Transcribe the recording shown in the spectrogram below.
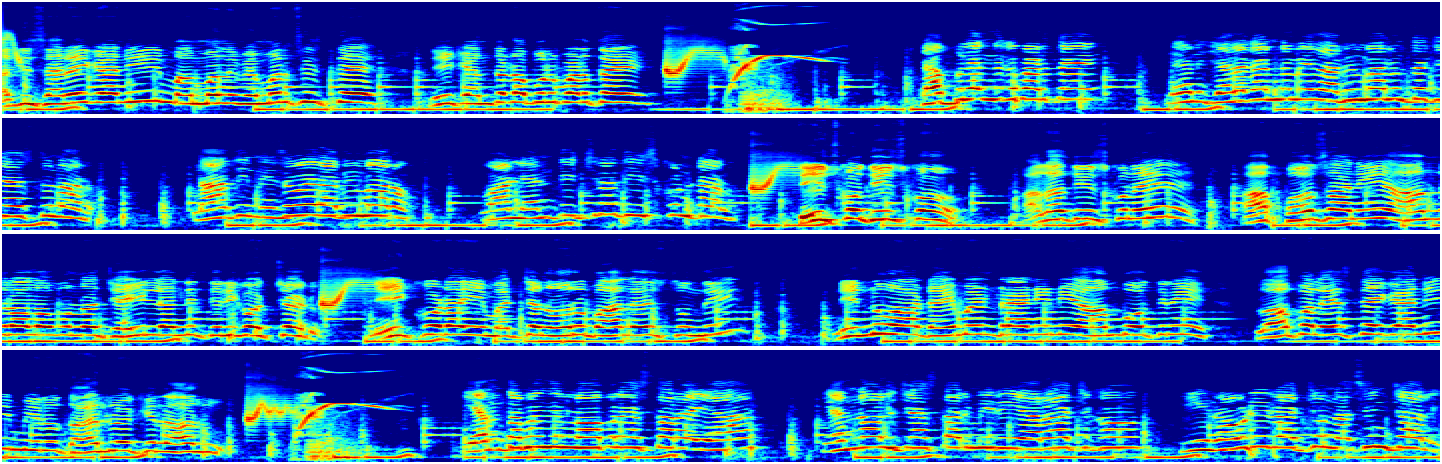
అది సరే గాని మమ్మల్ని విమర్శిస్తే నీకెంత డబ్బులు పడతాయి? డబ్బులు ఎందుకు పడతాయి? నేను జలగన్న మీద అభిమానంతో చేస్తున్నాను. నాది నిజమైన అభిమానం. వాళ్ళు ఎంత ఇచ్చినా తీసుకుంటాను తీసుకో తీసుకో. అలా తీసుకునే ఆ పోసాని ఆంధ్రాలో ఉన్న జైళ్ళన్నీ తిరిగి వచ్చాడు. నీకు కూడా ఈ మధ్య నోరు బాలేస్తుంది? నిన్ను ఆ డైమండ్ రాణిని ఆంబోతిని లోపలేస్తే గాని మీరు దారిలోకి రారు. ఎంతమందిని లోపలేస్తారయ్యా? ఎన్నాళ్ళు చేస్తారు మీరు ఈ అరాచకం? ఈ రౌడీ రాజ్యం నశించాలి.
